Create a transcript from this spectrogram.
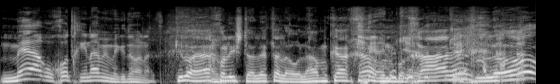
100 ארוחות חינם ממקדונלדס. כאילו היה יכול להשתלט על העולם ככה, כן, אבל הוא בחר, לא,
